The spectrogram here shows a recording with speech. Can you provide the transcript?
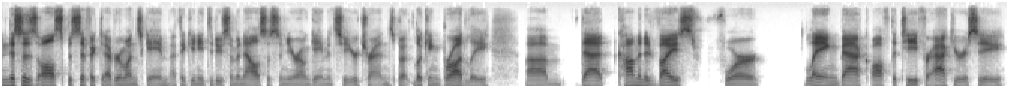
and this is all specific to everyone's game. I think you need to do some analysis in your own game and see your trends. But looking broadly, um, that common advice for laying back off the tee for accuracy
